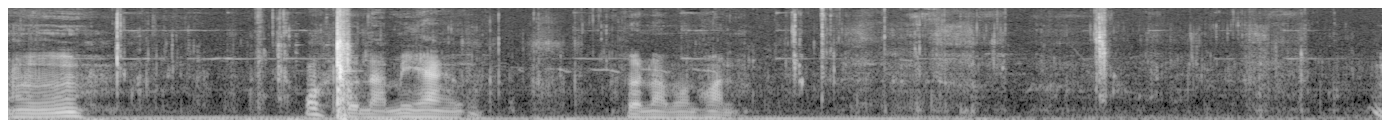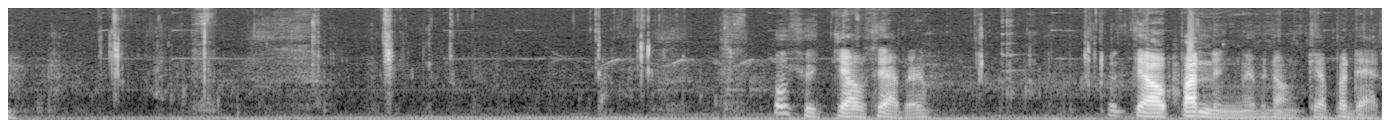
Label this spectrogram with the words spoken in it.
อืมโอ้ส่วนน้ำมีแห้งส่วนน้ำห่อนๆโอ้สุดเจียวแสบเลยเจียวปั้นหนึ่งนะพี่น้องแกวปลาแดก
